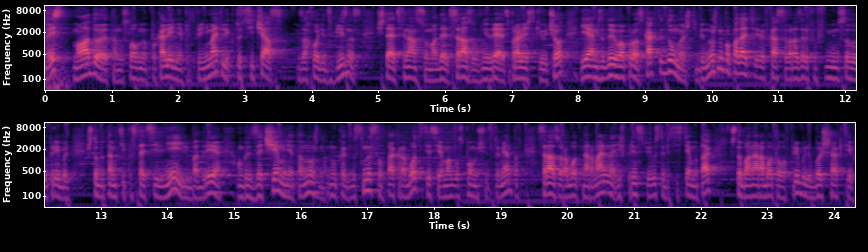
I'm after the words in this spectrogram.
Но есть молодое, там, условно, поколение предпринимателей, кто сейчас заходит в бизнес, считает финансовую модель, сразу внедряет управленческий учет, я им задаю вопрос, как ты думаешь, тебе нужно попадать в кассовый разрыв и в минусовую прибыль, чтобы там типа стать сильнее или бодрее? Он говорит, зачем мне это нужно? Ну, как бы смысл так работать, если я могу с помощью инструментов сразу работать нормально и, в принципе, выстроить систему так, чтобы она работала в прибыли больше актив.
